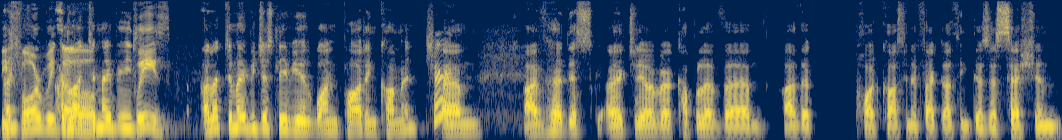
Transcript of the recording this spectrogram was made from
Before I'd, we go, I'd like to maybe, please. I'd like to maybe just leave you one parting comment. Sure. Um, I've heard this actually over a couple of um, other podcasts, and in fact, I think there's a session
